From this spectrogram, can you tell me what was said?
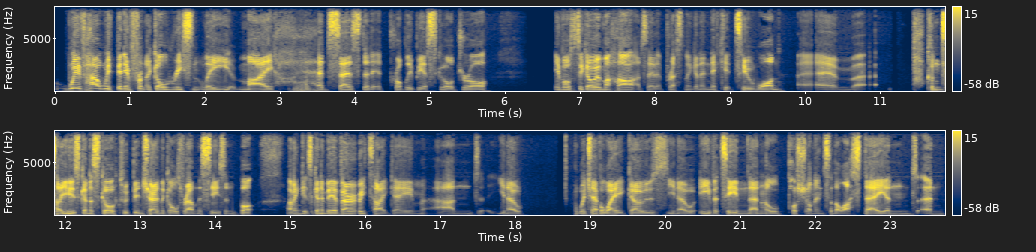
with how we've been in front of goal recently, my head says that it'd probably be a score draw. If I was to go with my heart, I'd say that Preston are going to nick it 2-1. Um, couldn't tell you who's going to score because we've been sharing the goals around this season, but I think it's going to be a very tight game and, you know, whichever way it goes, you know, either team then will push on into the last day and and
